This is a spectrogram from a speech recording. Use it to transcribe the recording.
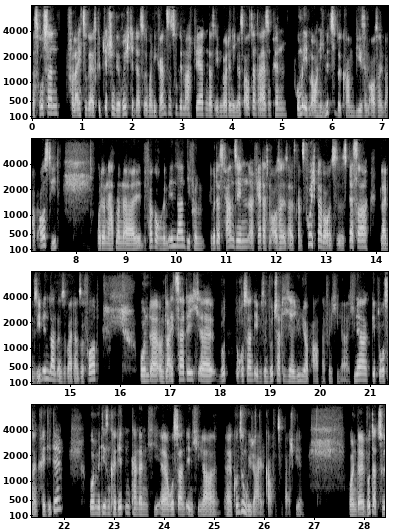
dass Russland vielleicht sogar, es gibt jetzt schon Gerüchte, dass irgendwann die Grenzen zugemacht werden, dass eben Leute nicht mehr ins Ausland reisen können, um eben auch nicht mitzubekommen, wie es im Ausland überhaupt aussieht. Und dann hat man äh, die Bevölkerung im Inland, die von, über das Fernsehen erfährt, dass im Ausland ist alles ganz furchtbar, bei uns ist es besser, bleiben sie im Inland und so weiter und so fort. Und, äh, und gleichzeitig äh, wird Russland eben so ein wirtschaftlicher Juniorpartner von China. China gibt Russland Kredite und mit diesen Krediten kann dann äh, Russland in China äh, Konsumgüter einkaufen zum Beispiel. Und äh, wird dazu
